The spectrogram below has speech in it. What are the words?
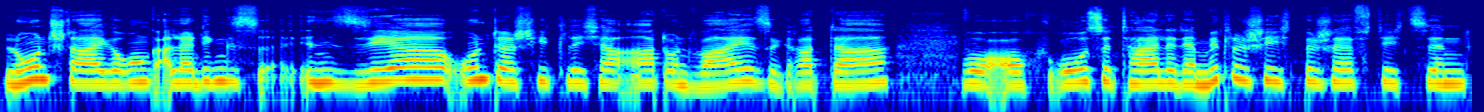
Lohnsteigerung, allerdings in sehr unterschiedlicher Art und Weise, gerade da, wo auch große Teile der Mittelschicht beschäftigt sind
